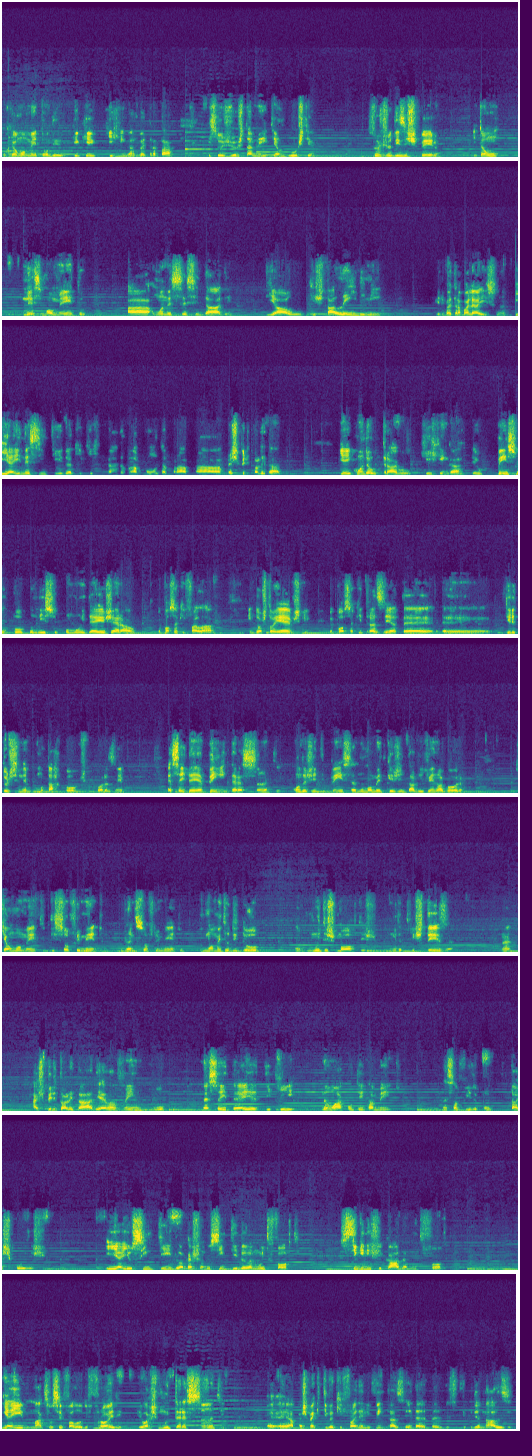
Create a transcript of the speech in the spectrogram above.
Porque é o momento onde que, que Kierkegaard vai tratar isso justamente a angústia, surge o desespero. Então, nesse momento, há uma necessidade de algo que está além de mim. Ele vai trabalhar isso, né? E aí, nesse sentido, é que Kierkegaard aponta para a espiritualidade. E aí, quando eu trago Kierkegaard, eu penso um pouco nisso como uma ideia geral. Eu posso aqui falar em Dostoiévski, eu posso aqui trazer até é, diretores de cinema como Tarkovsky, por exemplo, essa ideia é bem interessante quando a gente pensa no momento que a gente está vivendo agora, que é um momento de sofrimento, grande sofrimento, um momento de dor, né? muitas mortes, muita tristeza, né? A espiritualidade ela vem um pouco nessa ideia de que não há contentamento nessa vida com tais coisas. E aí o sentido, a questão do sentido, é muito forte. O significado é muito forte. E aí, Max, você falou de Freud, eu acho muito interessante é, é, a perspectiva que Freud ele vem trazer da, da, desse tipo de análise.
